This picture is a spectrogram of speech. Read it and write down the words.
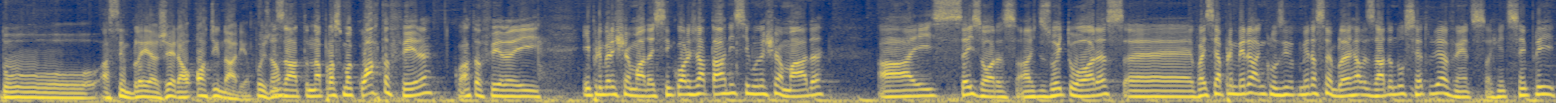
do Assembleia Geral Ordinária, pois não? Exato, na próxima quarta-feira, quarta-feira aí, em primeira chamada às 5 horas da tarde, em segunda chamada às 6 horas, às 18 horas, é, vai ser a primeira, inclusive a primeira assembleia realizada no centro de eventos. A gente sempre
